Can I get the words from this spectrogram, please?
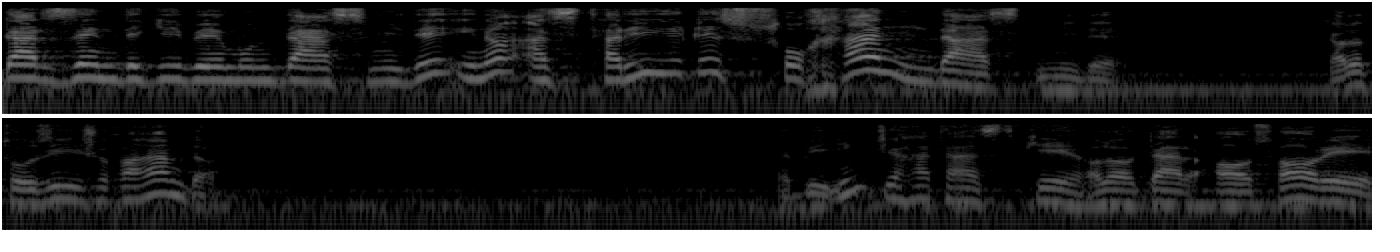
در زندگی بهمون دست میده اینا از طریق سخن دست حالا توضیحشو خواهم داد. و به این جهت است که حالا در آثار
